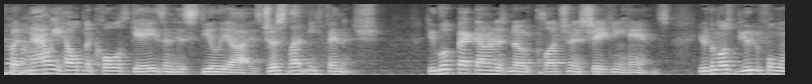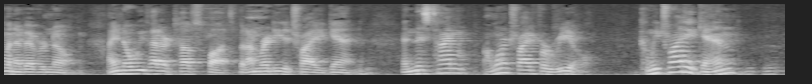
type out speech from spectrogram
but now he held Nicole's gaze in his steely eyes. Just let me finish. He looked back down at his note, clutching his shaking hands. You're the most beautiful woman I've ever known. I know we've had our tough spots, but I'm ready to try again. And this time, I want to try for real. Can we try again?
